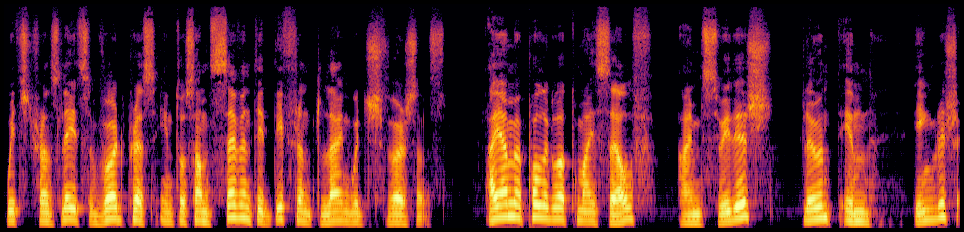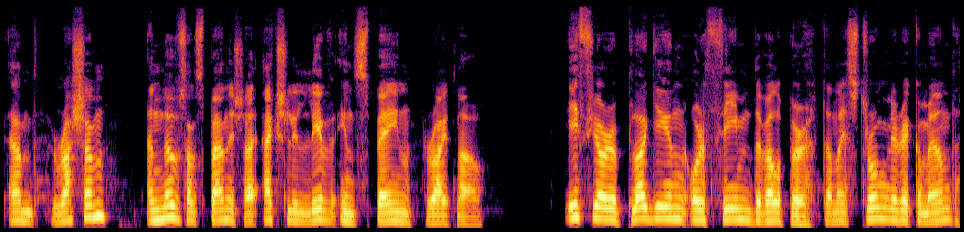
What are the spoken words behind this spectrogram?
which translates WordPress into some 70 different language versions. I am a polyglot myself, I'm Swedish, fluent in English and Russian, and know some Spanish. I actually live in Spain right now. If you're a plugin or theme developer, then I strongly recommend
